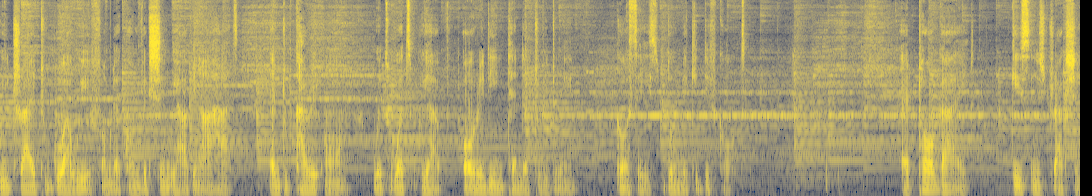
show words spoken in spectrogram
we try to go away from the conviction we have in our heart and to carry on with what we have already intended to be doing. God says, don't make it difficult a tour guide gives instruction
